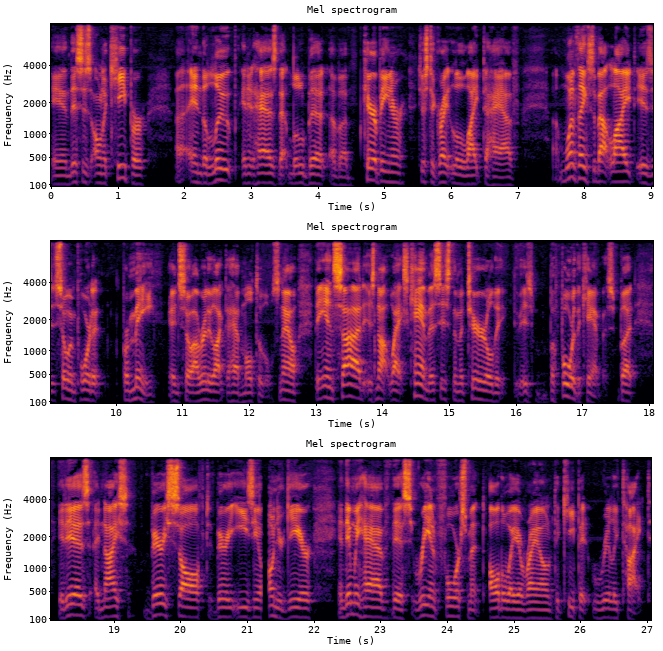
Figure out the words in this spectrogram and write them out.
and this is on a keeper uh, in the loop, and it has that little bit of a carabiner, just a great little light to have. Um, one of the things about light is it's so important for me, and so I really like to have multiples. Now, the inside is not wax canvas, it's the material that is before the canvas, but it is a nice, very soft, very easy on your gear. And then we have this reinforcement all the way around to keep it really tight.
